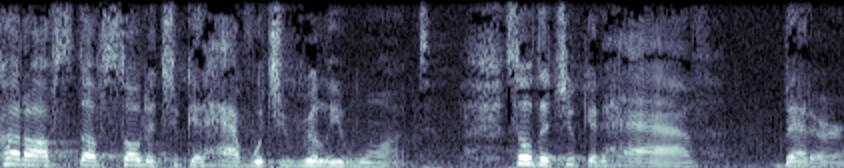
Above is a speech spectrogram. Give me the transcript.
cut off stuff so that you can have what you really want, so that you can have better.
